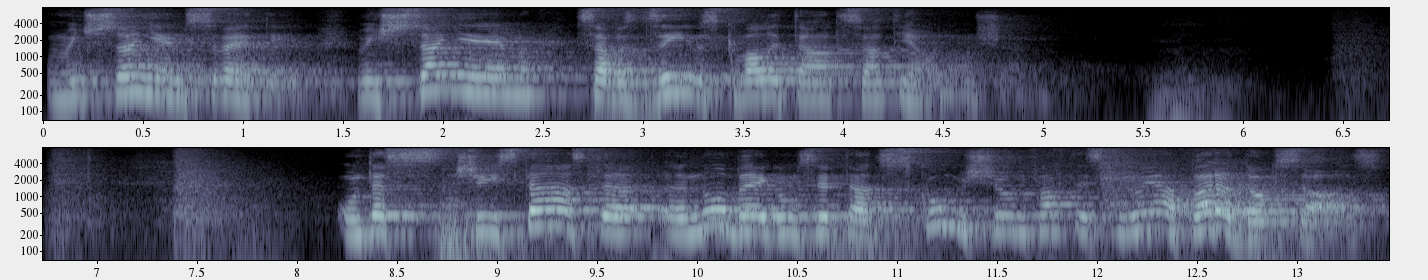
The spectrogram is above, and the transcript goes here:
un viņš saņēma svētību, viņš saņēma savas dzīves kvalitātes atjaunošanu. Un tas šī stāsta nobeigums ir tāds skumjš un faktiski nu jā, paradoxāls.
